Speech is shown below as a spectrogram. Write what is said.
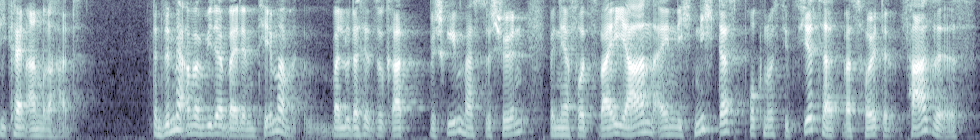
die kein anderer hat. Dann sind wir aber wieder bei dem Thema, weil du das jetzt so gerade beschrieben hast, so schön, wenn er vor zwei Jahren eigentlich nicht das prognostiziert hat, was heute Phase ist,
